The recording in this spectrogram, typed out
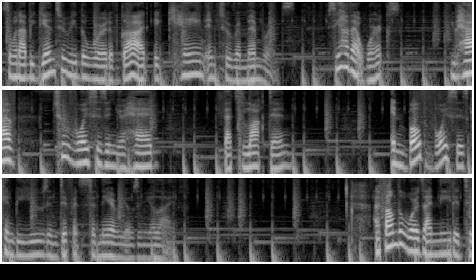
So when I began to read the Word of God, it came into remembrance. See how that works? You have two voices in your head that's locked in. And both voices can be used in different scenarios in your life. I found the words I needed to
